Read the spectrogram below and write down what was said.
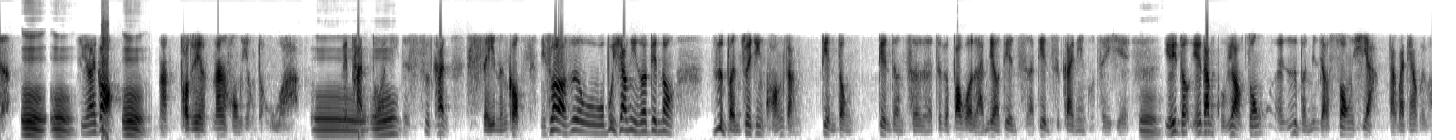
的。嗯嗯所以来讲，嗯那到这边咱红熊都有啊，嗯被判短期的是看谁能够。你说老师，我我不相信说电动，日本最近狂涨电动电动车的这个，包括燃料电池啊、电池概念股这些。嗯，有一档有一档股票中，呃，日本名叫松下，大家听过吗？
